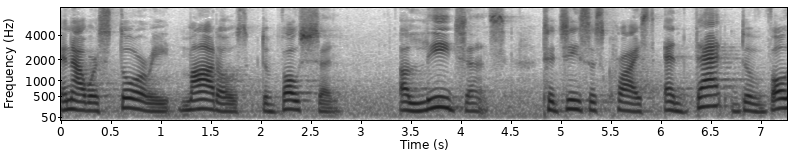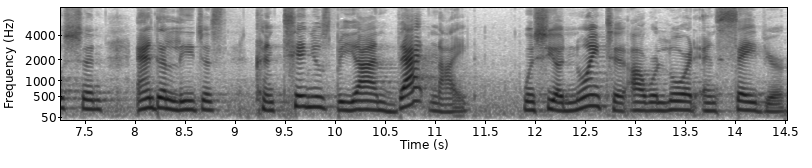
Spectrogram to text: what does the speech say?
in our story models devotion, allegiance to Jesus Christ. And that devotion and allegiance continues beyond that night when she anointed our Lord and Savior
